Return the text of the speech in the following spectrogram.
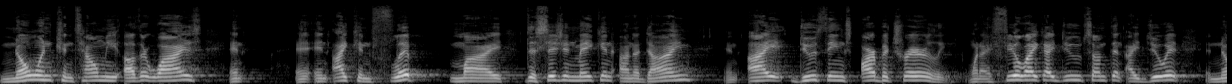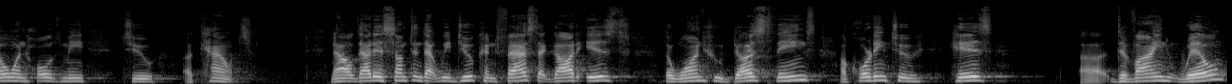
No one can tell me otherwise, and, and I can flip my decision making on a dime, and I do things arbitrarily. When I feel like I do something, I do it, and no one holds me to account. Now, that is something that we do confess that God is the one who does things according to his uh, divine will,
